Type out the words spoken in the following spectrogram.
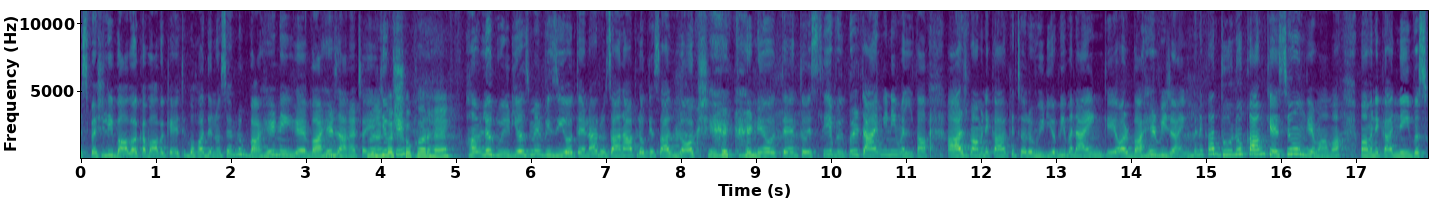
स्पेशली बाबा का। बाबा कह रहे थे बहुत दिनों से हम लोग बाहर नहीं गए बाहर जाना चाहिए। क्योंकि शुक्र है। हम लोग वीडियोस में बिज़ी होते हैं ना। रोज़ाना आप लोग के साथ ब्लॉग शेयर करने होते हैं तो इसलिए बिल्कुल टाइम ही नहीं मिलता। आज मामा ने कहा कि चलो वीडियो भी बनाएँगे और बाहर भी जाएँगे। मैंने कहा दोनों काम कैसे होंगे मामा? मामा ने कहा नहीं बस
